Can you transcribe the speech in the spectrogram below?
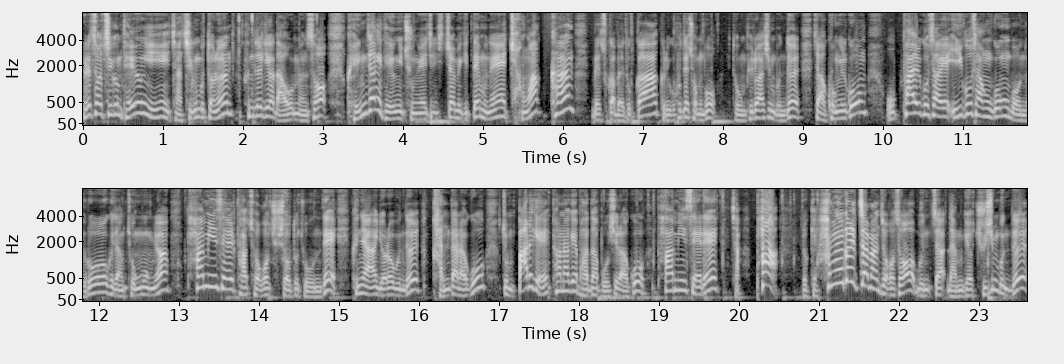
그래서 지금 대응이 자 지금부터는 흔들기가 나오면서 굉장히 대응이 중요해진 시점이기 때문에 정확한 매수가 매도가 그리고 호재 정보 도움 필요하신 분들 자 010 5894의 2930 번으로 그냥 종목명 파미셀 다 적어 주셔도 좋은데 그냥 여러분들 간단하고 좀 빠르게 편하게 받아 보시라고 파미셀의 자파 이렇게 한 글자만 적어서 문자 남겨 주신 분들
